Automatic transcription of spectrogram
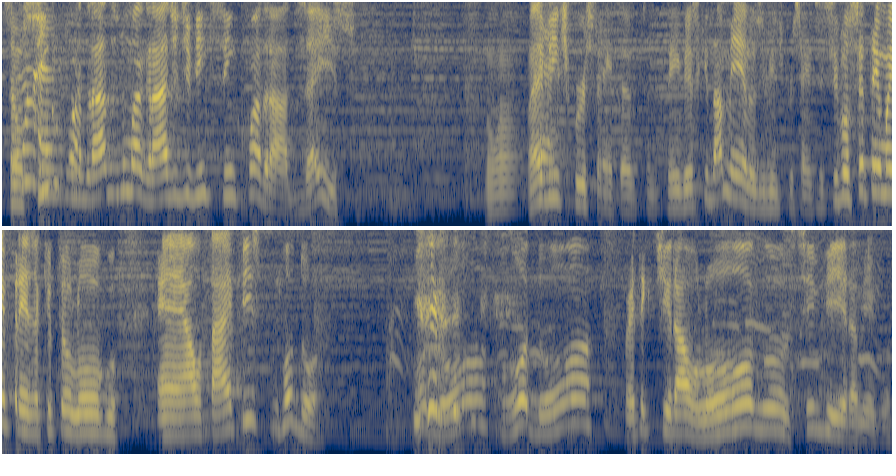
São Não é, 5 gente. quadrados numa grade de 25 quadrados, é isso. Não é É. 20%, é- tem vezes que dá menos de 20%. E se você tem uma empresa que o teu logo é all type, rodou. Rodou, rodou, vai ter que tirar o logo, se vira, amigo.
